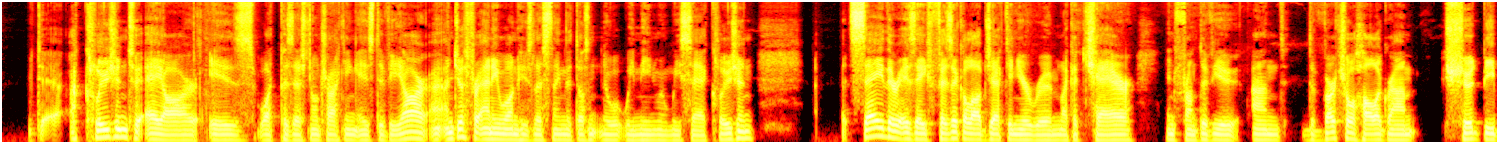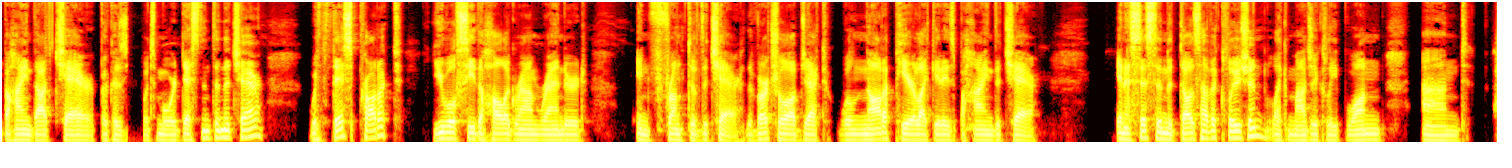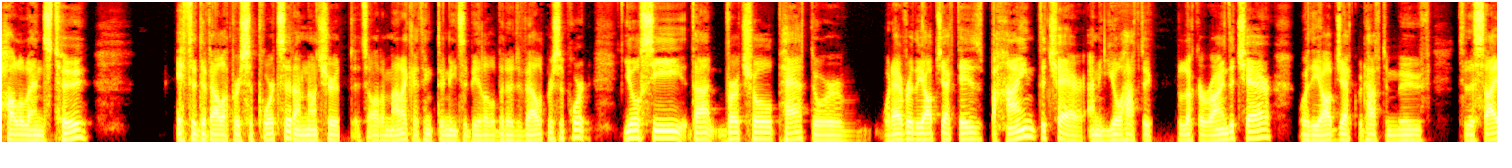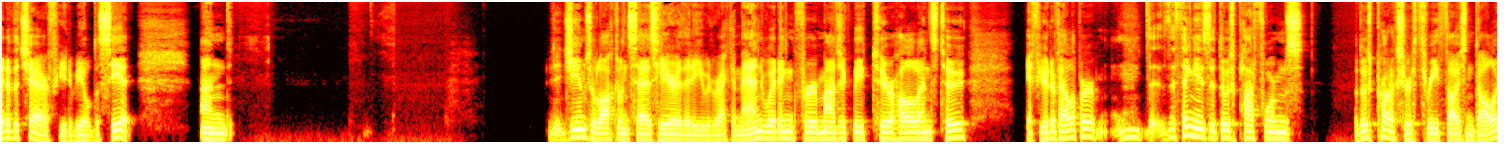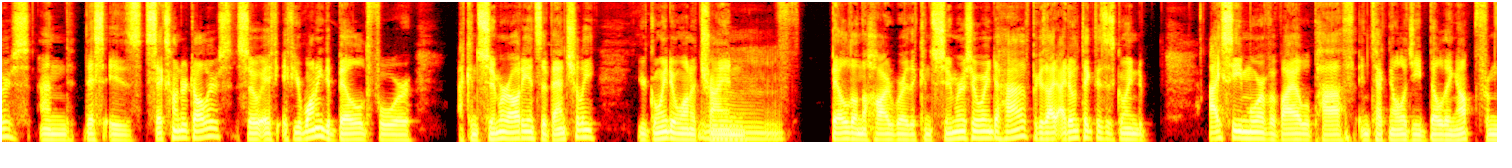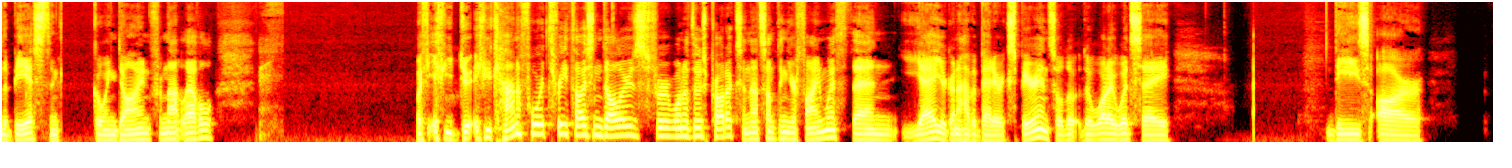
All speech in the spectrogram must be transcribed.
Occlusion to AR is what positional tracking is to VR. And just for anyone who's listening that doesn't know what we mean when we say occlusion, say there is a physical object in your room, like a chair in front of you, and the virtual hologram should be behind that chair because it's more distant than the chair. With this product, you will see the hologram rendered in front of the chair. The virtual object will not appear like it is behind the chair. In a system that does have occlusion, like Magic Leap 1 and HoloLens 2, if the developer supports it, I'm not sure it's automatic. I think there needs to be a little bit of developer support. You'll see that virtual pet or whatever the object is behind the chair, and you'll have to look around the chair, or the object would have to move to the side of the chair for you to be able to see it. And James O'Loughlin says here that he would recommend waiting for Magic Leap 2 or HoloLens 2 if you're a developer. The, the thing is that those platforms, those products are $3,000 and this is $600. So if, if you're wanting to build for a consumer audience eventually, you're going to want to try mm. and build on the hardware the consumers are going to have because I, I don't think this is going to I see more of a viable path in technology building up from the base than going down from that level. If, if you do if you can afford three thousand dollars for one of those products and that's something you're fine with, then yeah, you're going to have a better experience. Although, what I would say, these are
